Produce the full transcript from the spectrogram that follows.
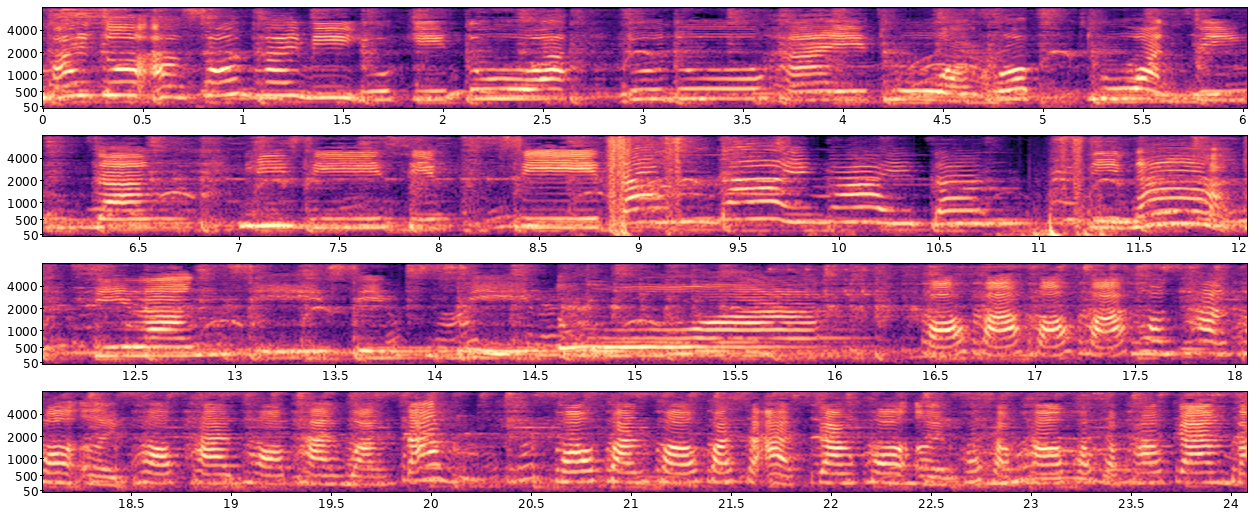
ไหมตัวอักษรไทยมีอยู่กี่ตัว ดูดูให้ทั่วครบถ้วนจริงจัง มีสี่สิบสี่จำได้ง่ ฟอฟ้าฟอฟ้าทนทานพอเอ่ยพอพานพอพานวางตั้งพอฟันพอฟ้าสะอาดจางพอเอ่ยพอสำเพาพอสำเพากลางใบ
